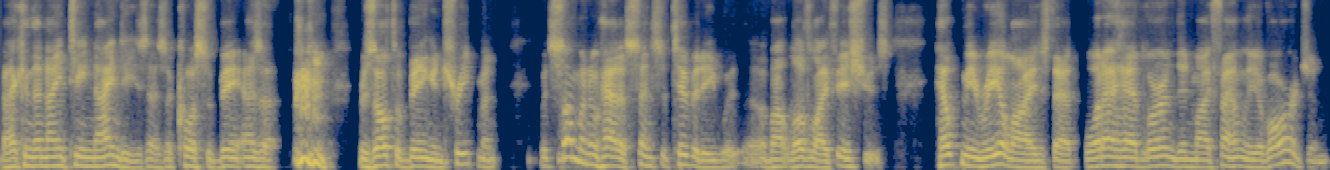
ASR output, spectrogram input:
back in the 1990s as a course of being, as a result of being in treatment with someone who had a sensitivity with, about love life issues, helped me realize that what I had learned in my family of origin,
